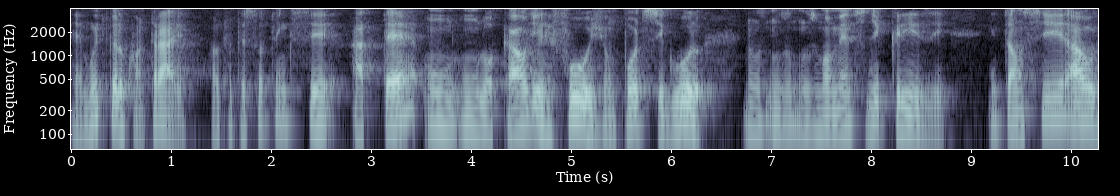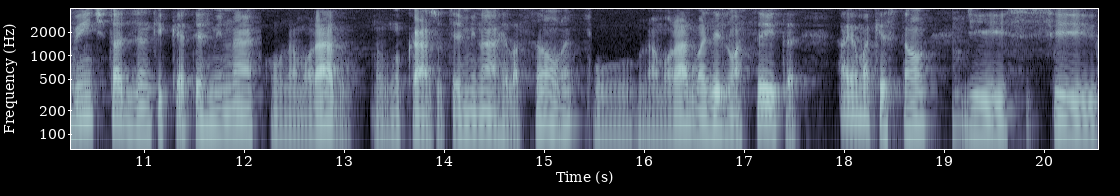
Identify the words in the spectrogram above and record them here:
É muito pelo contrário. A outra pessoa tem que ser até um, um local de refúgio, um porto seguro nos, nos momentos de crise. Então, se a ouvinte está dizendo que quer terminar com o namorado, no, caso, terminar a relação, né, o namorado, mas ele não aceita, aí é uma questão de se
